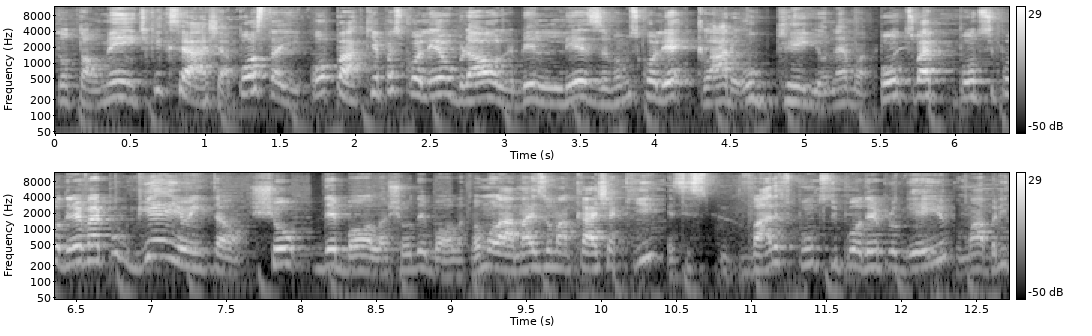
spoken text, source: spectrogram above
totalmente? O que, que você acha? Aposta aí. Opa, aqui é pra escolher o Brawler. Beleza, vamos escolher, claro, o Gale, né, mano? Pontos, vai, pontos de poder vai pro Gale, então. Show de bola, show de bola. Vamos lá, mais uma caixa aqui. Esses vários pontos de poder pro Gale. Vamos abrir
